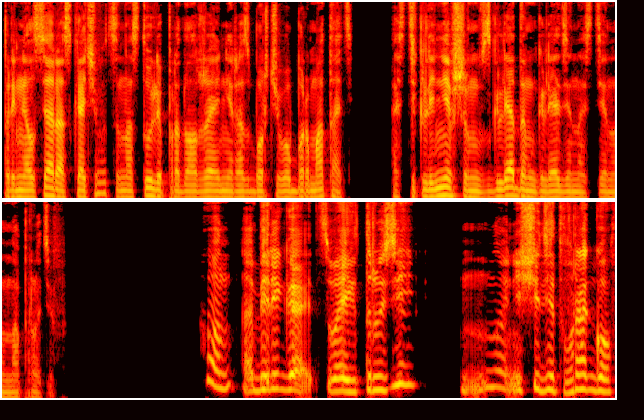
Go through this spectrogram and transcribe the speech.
Принялся раскачиваться на стуле, продолжая неразборчиво бормотать, остекленевшим взглядом глядя на стену напротив. Он оберегает своих друзей, но не щадит врагов.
